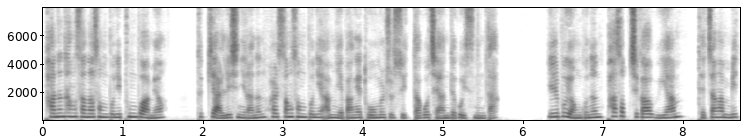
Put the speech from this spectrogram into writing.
파는 항산화 성분이 풍부하며 특히 알리신이라는 활성 성분이 암 예방에 도움을 줄 수 있다고 제안되고 있습니다. 일부 연구는 파 섭취가 위암, 대장암 및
